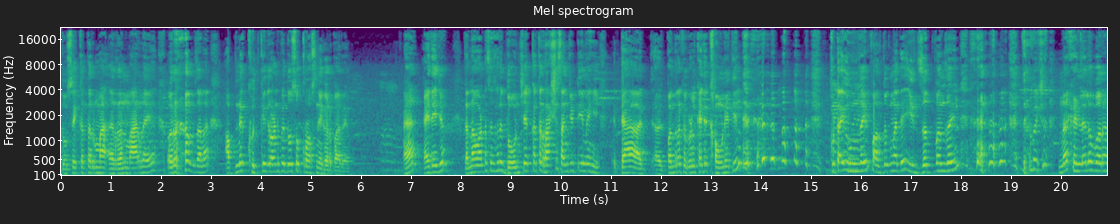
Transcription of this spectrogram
दो सौ इकहत्तर मा, रन मार रहे हैं. और हम साला अपने खुद के ग्राउंड पे 200 क्रॉस नहीं कर पा रहे हा। काय तेज? त्यांना वाटत असेल सर दोनशे एकाहत्तर राक्षसांची टीम आहे ही. त्या पंधरा फेब्रुवारीला काहीतरी खाऊन येतील. कुठाही होऊन जाईल फालतूकमध्ये इज्जत पण जाईल. त्यापेक्षा न खेळलेलं बरं.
